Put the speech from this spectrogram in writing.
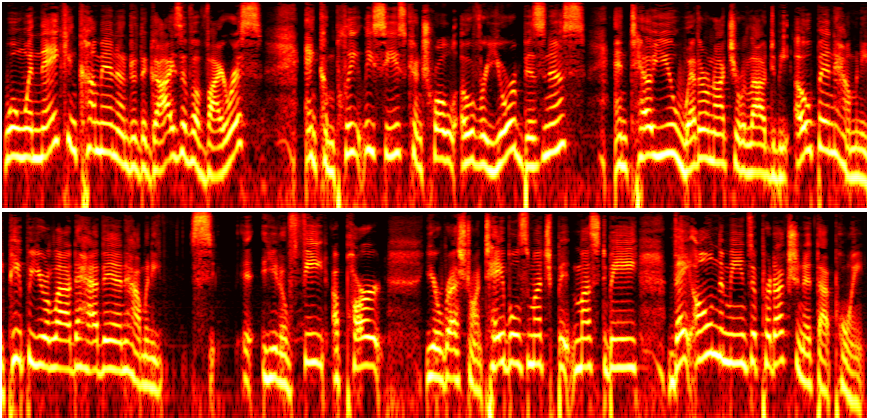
Well, when they can come in under the guise of a virus and completely seize control over your business and tell you whether or not you're allowed to be open, how many people you're allowed to have in, how many you know feet apart. Your restaurant tables much must be. They own the means of production at that point.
